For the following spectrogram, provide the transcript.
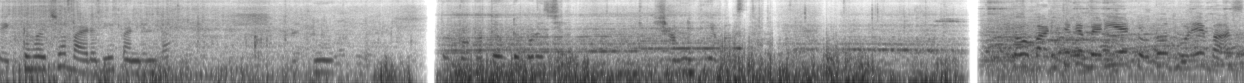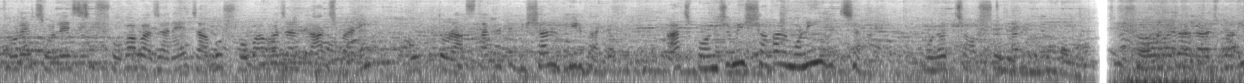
দেখতে হয়েছে বাইরে দিয়ে প্যান্ডেলটা। তো টোটোতে উঠে পড়েছি, সামনে দিয়ে বাস। তো বাড়ি থেকে বেরিয়ে টোটো ধরে, বাস ধরে চলে এসেছি শোভা বাজারে। যাব শোভা বাজার রাজবাড়ি তো রাস্তাঘাটে বিশাল ভিড় ভাই। আজ পঞ্চমীর সকাল মনেই হচ্ছে না। মনে হচ্ছে অষ্টমী শোভাবাজার রাজবাড়ি।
